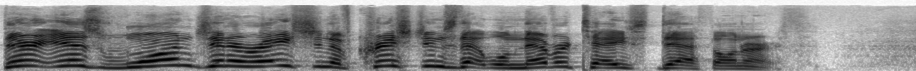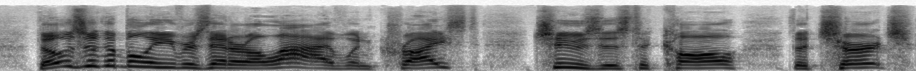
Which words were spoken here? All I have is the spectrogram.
There is one generation of Christians that will never taste death on earth. Those are the believers that are alive when Christ chooses to call the church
